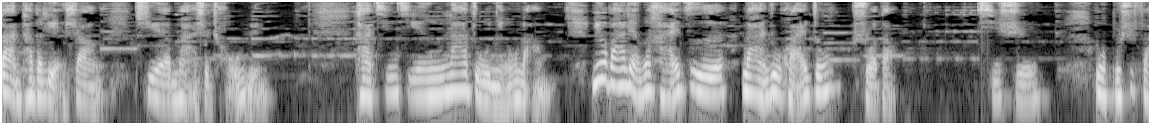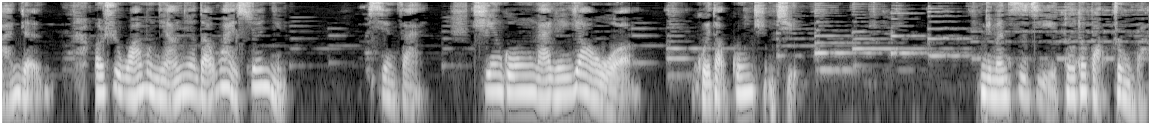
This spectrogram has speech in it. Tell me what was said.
但他的脸上却满是愁云。他轻轻拉住牛郎，又把两个孩子揽入怀中，说道：“其实我不是凡人，而是王母娘娘的外孙女。现在天宫来人要我回到宫廷去，你们自己多多保重吧。”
